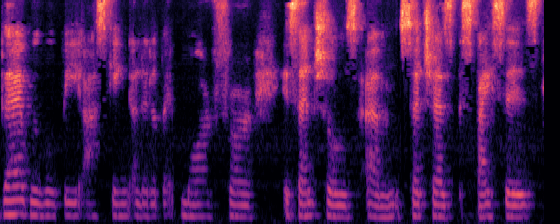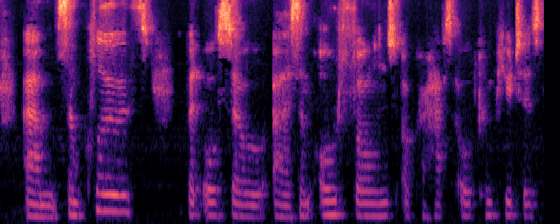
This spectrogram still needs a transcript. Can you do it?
there we will be asking a little bit more for essentials um, such as spices, um, some clothes, but also uh, some old phones or perhaps old computers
